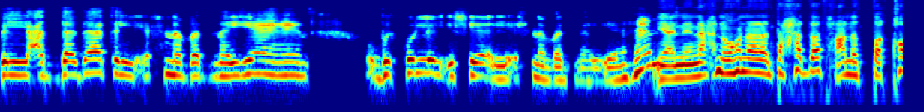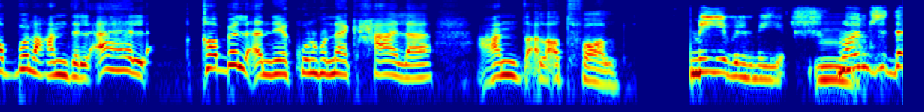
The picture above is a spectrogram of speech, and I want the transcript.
بالعدادات اللي إحنا بدنا إياهن وبكل الأشياء اللي إحنا بدنا إياهن. يعني نحن هنا نتحدث عن التقبل عند الأهل قبل أن يكون هناك حالة عند الأطفال. مية بالمية. مهم جدا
